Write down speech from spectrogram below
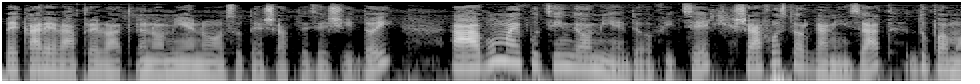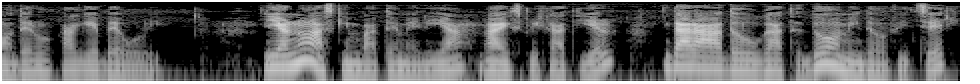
pe care l-a preluat în 1972, a avut mai puțin de o mie de ofițeri și a fost organizat după modelul KGB-ului. El nu a schimbat temelia, a explicat el, dar a adăugat 2000 de ofițeri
